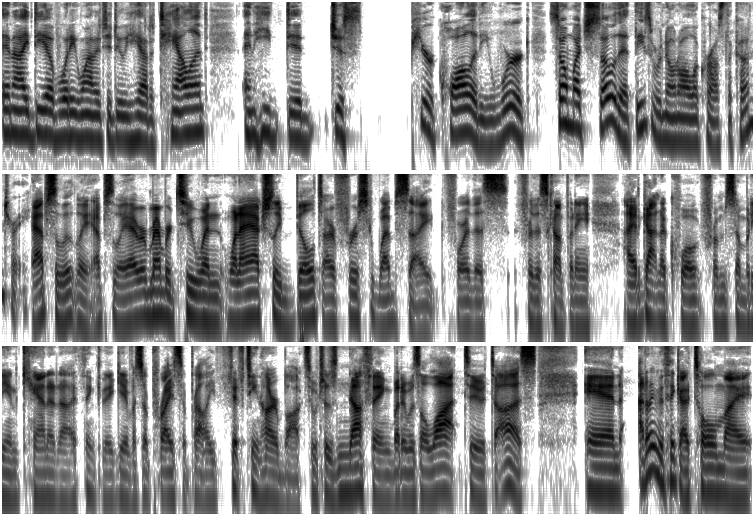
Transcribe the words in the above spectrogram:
an idea of what he wanted to do. He had a talent, and he did just pure quality work, so much so that these were known all across the country. Absolutely, absolutely. I remember too when when I actually built our first website for this for this company, I had gotten a quote from somebody in Canada. I think they gave us a price of probably fifteen hundred bucks, which was nothing, but it was a lot to to us. And I don't even think I told my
